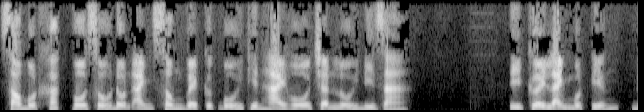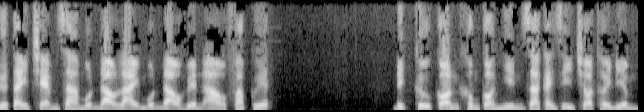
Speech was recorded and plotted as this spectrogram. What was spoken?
Sau một khắc vô số đồn ảnh xông về cực bối thiên hải hồ trận lối đi ra. Tỷ cười lạnh một tiếng, đưa tay chém ra một đạo lại một đạo huyền ảo pháp quyết. Địch cửu còn không có nhìn ra cái gì cho thời điểm,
